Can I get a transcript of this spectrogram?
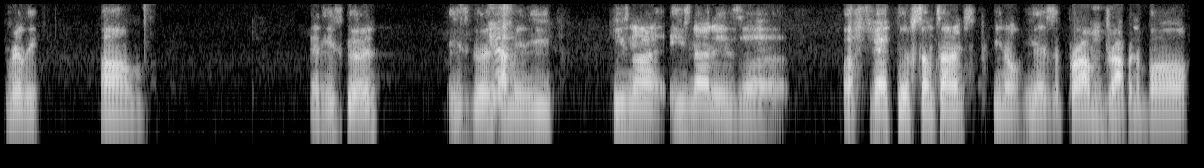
really. Um, and he's good. He's good. Yeah. I mean, he he's not he's not as uh effective sometimes. You know, he has a problem mm-hmm. dropping the ball,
